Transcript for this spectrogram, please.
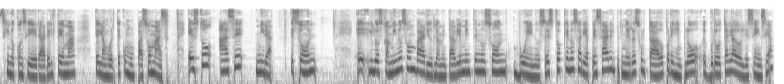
sino considerar el tema de la muerte como un paso más. Esto hace, mira, son eh, los caminos son varios, lamentablemente no son buenos. ¿Esto qué nos haría pensar? El primer resultado, por ejemplo, eh, brota en la adolescencia,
